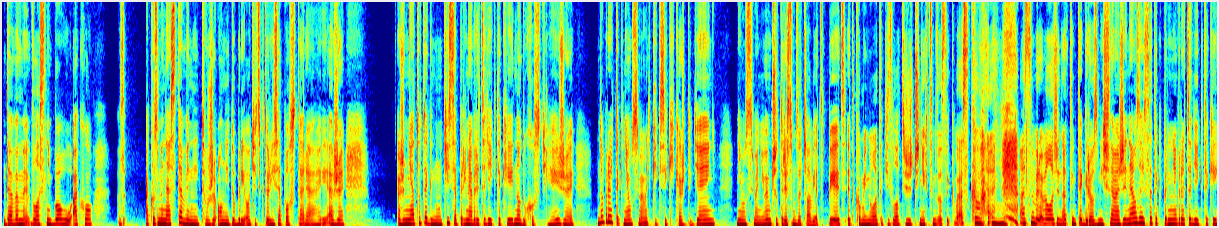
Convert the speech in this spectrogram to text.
dávame vlastne Bohu, ako ako sme nastavení, to, že on je dobrý otec, ktorý sa postará, hej, a že, že mňa to tak nutí sa prinavrecať aj k takej jednoduchosti, hej, že dobre, tak nemusíme mať keksiky každý deň, nemusíme, neviem čo, teraz som začala viac piec, Edko minula taký zlatý, že či nechcem zase kváskovať. Mm. A som vravela, že nad tým tak rozmýšľam a že naozaj sa tak prinavrecať aj k takej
